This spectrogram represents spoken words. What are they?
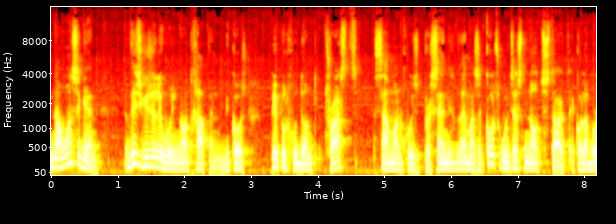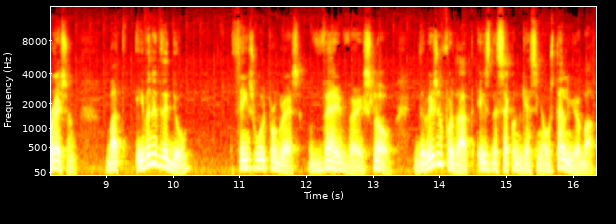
Now, once again, this usually will not happen because people who don't trust someone who is presenting them as a coach will just not start a collaboration. But even if they do, things will progress very, very slow. The reason for that is the second guessing I was telling you about.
